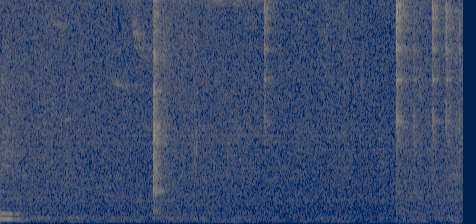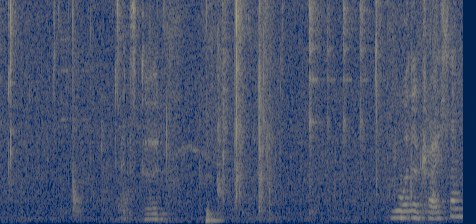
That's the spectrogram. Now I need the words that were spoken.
Mm. It's good. You want to try some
